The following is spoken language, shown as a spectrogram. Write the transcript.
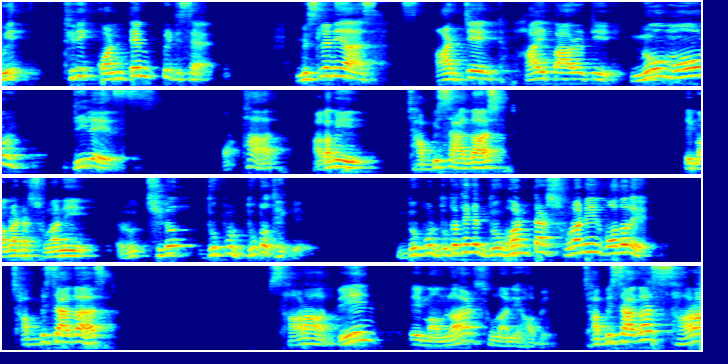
with three petition miscellaneous urgent high priority no more delays অর্থাৎ আগামী ছাব্বিশে আগস্ট এই মামলাটার শুনানি ছিল দুপুর দুটো থেকে। দুপুর দুটো থেকে দু ঘণ্টার শুনানির বদলে ছাব্বিশে আগস্ট সারা দিন এই মামলার শুনানি হবে। ছাব্বিশে আগস্ট সারা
